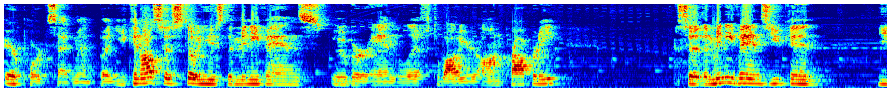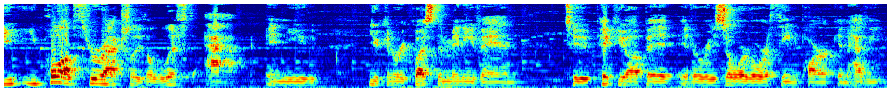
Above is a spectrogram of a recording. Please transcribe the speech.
airport segment, but you can also still use the Minnie Vans, Uber, and Lyft while you're on property. So the Minnie Vans, you can you you pull up through actually the Lyft app, and you you can request a Minnie Van to pick you up at, at a resort or a theme park and have you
